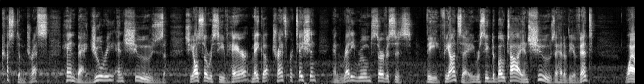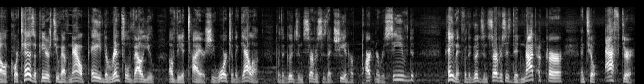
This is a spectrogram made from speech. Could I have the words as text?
custom dress, handbag, jewelry, and shoes. She also received hair, makeup, transportation, and ready room services. The fiance received a bow tie and shoes ahead of the event, while Cortez appears to have now paid the rental value of the attire she wore to the gala for the goods and services that she and her partner received. Payment for the goods and services did not occur until after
